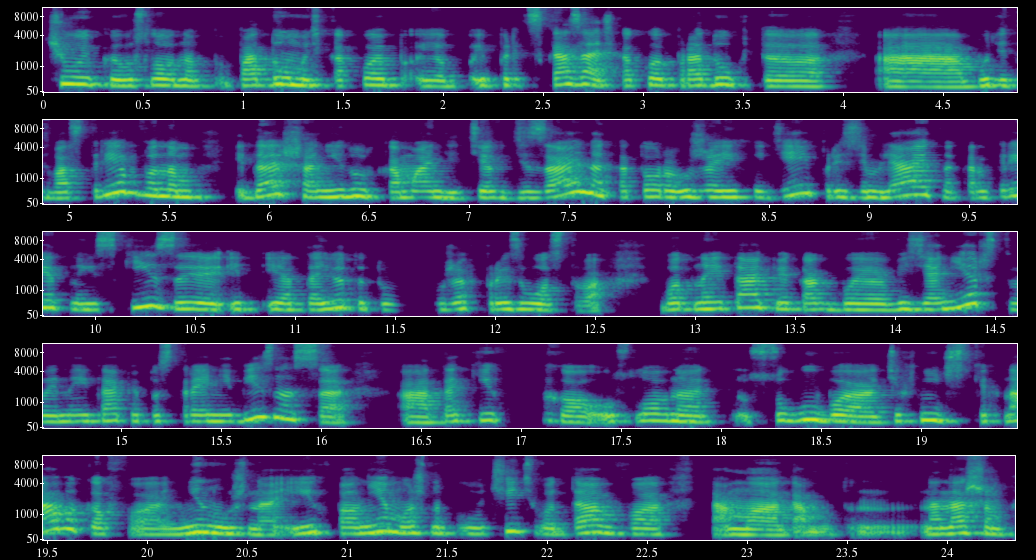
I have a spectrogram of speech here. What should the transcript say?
чуйкой условно подумать, какой и предсказать, какой продукт э, а, будет востребованным, и дальше они идут к команде тех дизайна, который уже их идеи приземляет на конкретные эскизы и, и отдает это уже в производство. Вот на этапе как бы визионерства и на этапе построения бизнеса а, таких Э, условно сугубо технических навыков э, не нужно, и их вполне можно получить вот, да, в, там, а, там, на нашем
